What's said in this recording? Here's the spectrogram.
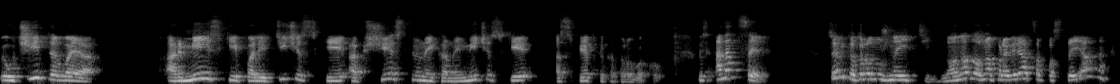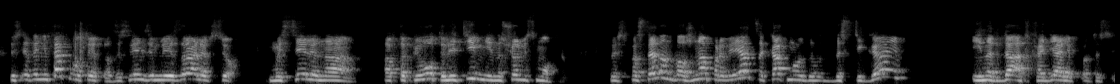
учитывая армейские, политические, общественные, экономические аспекты, которые вокруг. То есть она цель. цель, к которой нужно идти. Но она должна проверяться постоянно. То есть это не так вот это, заселение земли Израиля, все. Мы сели на автопилот и летим, ни на что не смотрим. То есть постоянно должна проверяться, как мы достигаем, иногда отходя, то есть,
